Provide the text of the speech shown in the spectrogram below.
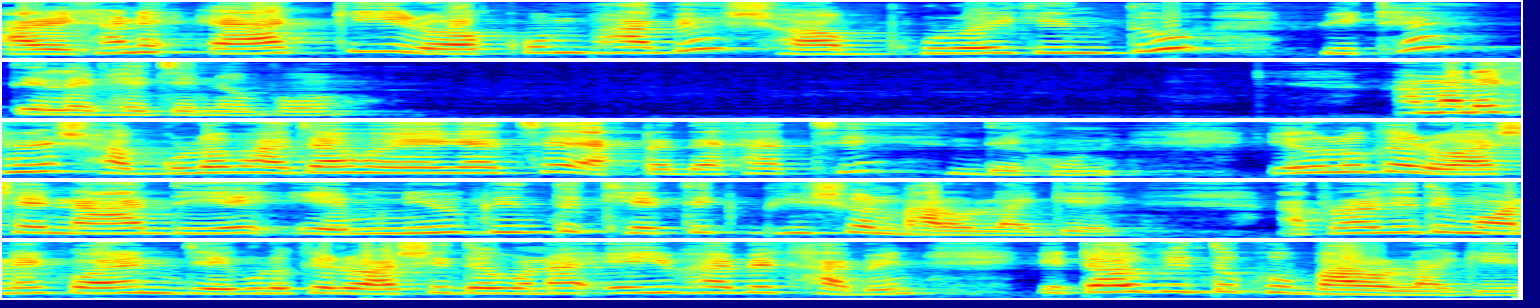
আর এখানে একই রকমভাবে সবগুলোই কিন্তু পিঠে তেলে ভেজে নেব। আমার এখানে সবগুলো ভাজা হয়ে গেছে, একটা দেখাচ্ছি, দেখুন। এগুলোকে রসে না দিয়ে এমনিও কিন্তু খেতে ভীষণ ভালো লাগে। আপনারা যদি মনে করেন যে এগুলোকে রসে দেবো না, এইভাবে খাবেন, এটাও কিন্তু খুব ভালো লাগে।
